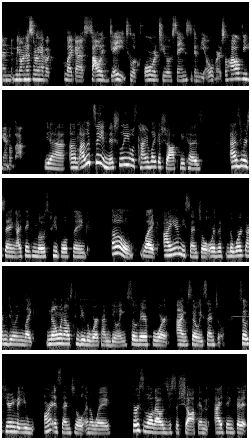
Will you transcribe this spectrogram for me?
and we don't necessarily have a like a solid date to look forward to of saying this is going to be over. So how have you handled that? Yeah um, i would say initially it was kind of like a shock because as you were saying i think most people think oh like i am essential or the, the work i'm doing like no one else can do the work i'm doing so therefore i'm so essential. So hearing that you aren't essential in a way first of all that was just a shock and i think that it,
